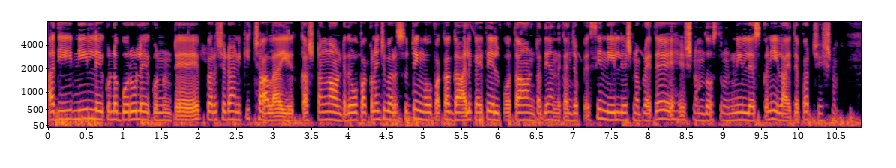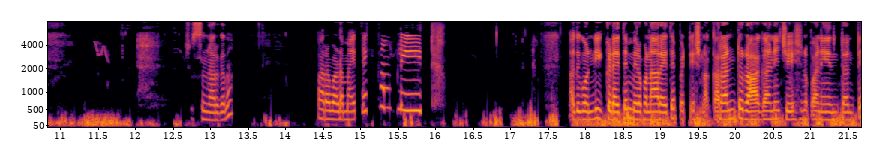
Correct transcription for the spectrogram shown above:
అది నీళ్ళు లేకుండా బరువు లేకుండా ఉంటే పరచడానికి చాలా కష్టంగా ఉంటుంది. ఓ పక్క నుంచి పరుస్తుంటే ఇంకో పక్క గాలికి అయితే వెళ్ళిపోతూ ఉంటుంది అందుకని చెప్పేసి నీళ్ళు వేసినప్పుడు అయితే వేసినాం దోస్తులు. నీళ్ళు వేసుకొని ఇలా అయితే పరిచేసినాం. చూస్తున్నారు కదా? పరవడం అయితే కంప్లీట్. అదిగోండి ఇక్కడైతే మిరపనార అయితే పెట్టేసిన. కరెంటు రాగానే చేసిన పని ఏంటంటే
